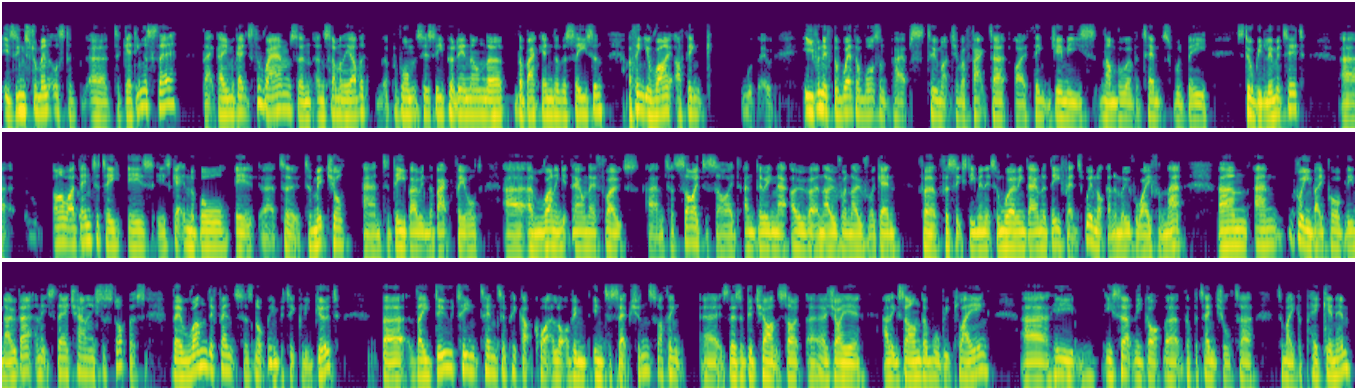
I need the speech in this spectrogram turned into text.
is instrumental to uh, to getting us there that game against the Rams and, and some of the other performances he put in on the, the back end of the season. I think you're right. I think even if the weather wasn't perhaps too much of a factor, I think Jimmy's number of attempts would be still be limited. Uh, our identity is is getting the ball uh, to to Mitchell and to Deebo in the backfield uh, and running it down their throats and to side to side and doing that over and over and over again for, for 60 minutes and wearing down the defense. We're not going to move away from that. Um, and Green Bay probably know that, and it's their challenge to stop us. Their run defense has not been particularly good. Uh, they do tend to pick up quite a lot of in- interceptions. I think uh, there's a good chance uh, Jaire Alexander will be playing. Uh, he he certainly got the the potential to to make a pick in him.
